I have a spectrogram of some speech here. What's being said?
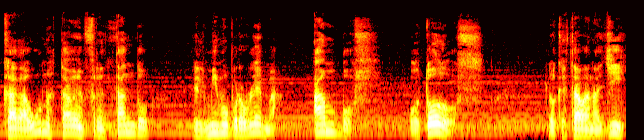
cada uno estaba enfrentando el mismo problema. Ambos o todos los que estaban allí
